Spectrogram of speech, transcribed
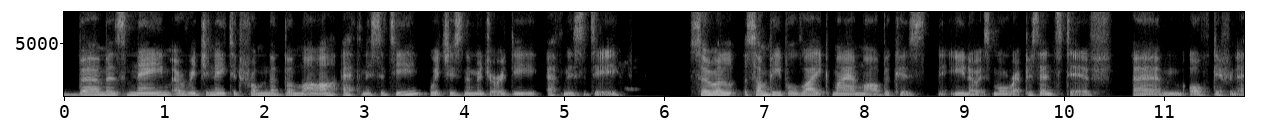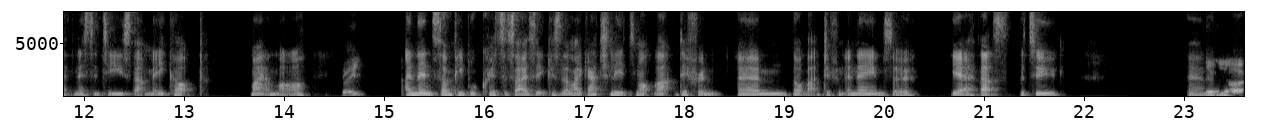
Burma's name originated from the Bamar ethnicity, which is the majority ethnicity. So some people like Myanmar because you know it's more representative um, of different ethnicities that make up Myanmar. Right. And then some people criticize it because they're like, actually, it's not that different, um, not that different a name. So yeah, that's the two. Um, There you are.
